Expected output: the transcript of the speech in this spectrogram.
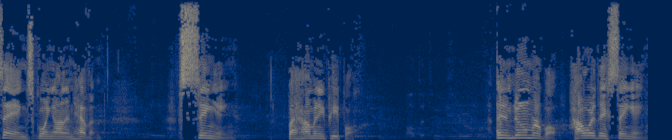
sayings going on in heaven? Singing. By how many people? Innumerable. How are they singing?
